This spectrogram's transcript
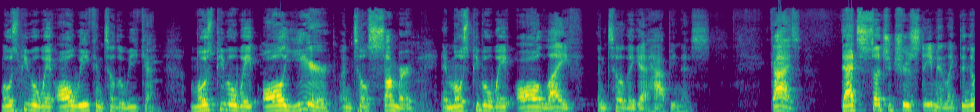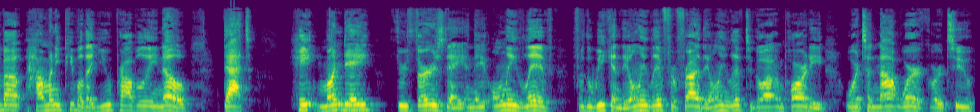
Most people wait all week until the weekend. Most people wait all year until summer. And most people wait all life until they get happiness. Guys, that's such a true statement. Like, think about how many people that you probably know that hate Monday through Thursday and they only live for the weekend. They only live for Friday. They only live to go out and party or to not work or to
